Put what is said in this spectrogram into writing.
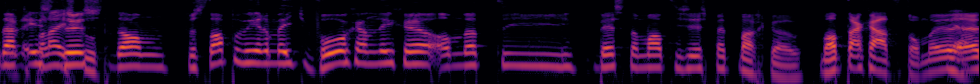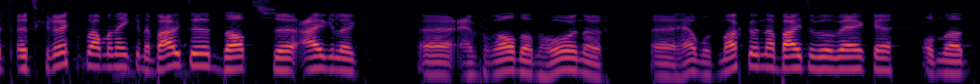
Dat daar is dus dan Verstappen weer een beetje voor gaan liggen, omdat hij best dramatisch is met Marco. Want daar gaat het om. Eh, Ja. het, het gerucht kwam in één keer naar buiten dat ze eigenlijk, eh, en vooral dan Horner, eh Helmut Marco naar buiten wil werken. Omdat,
